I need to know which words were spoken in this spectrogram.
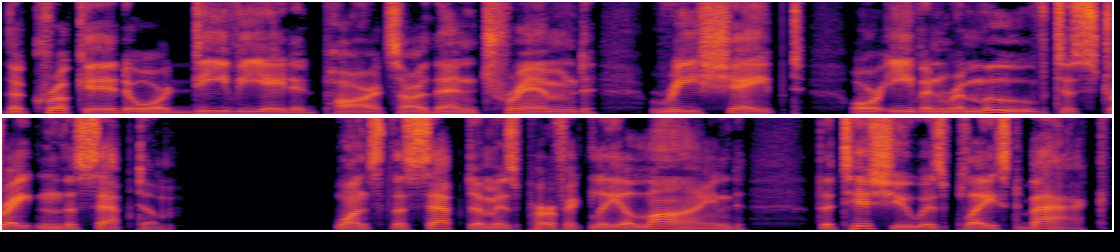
The crooked or deviated parts are then trimmed, reshaped, or even removed to straighten the septum. Once the septum is perfectly aligned, the tissue is placed back,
